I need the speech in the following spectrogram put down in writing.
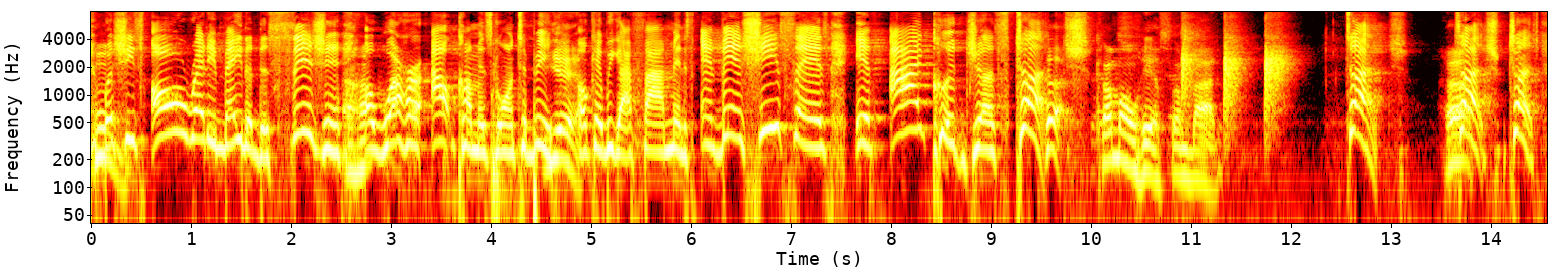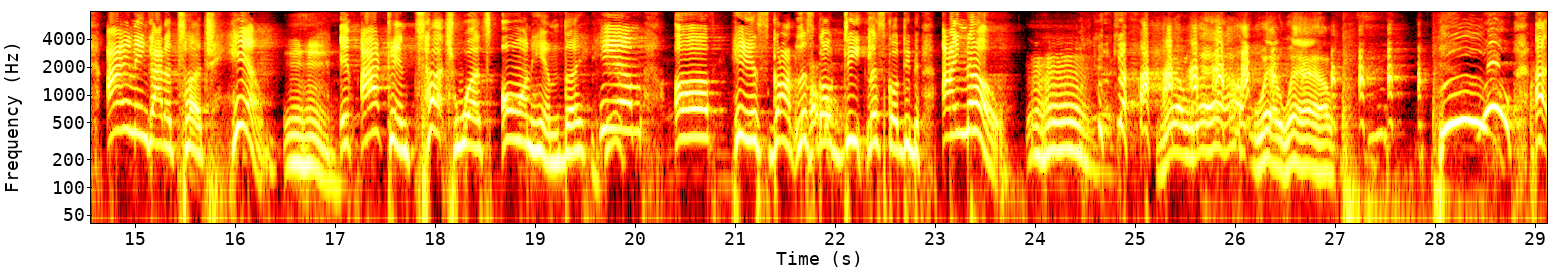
Hmm. but she's already made a decision of what her outcome is going to be. Uh-huh. Yeah. Okay, we got five minutes. And then she says, if I could just touch, Touch. Come on here, somebody. touch. Touch, touch. I ain't even gotta touch him. Mm-hmm. If I can touch what's on him, the hem of his garment. Let's go deep. Let's go deep. I know. Well, well, well, well. Woo! I,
